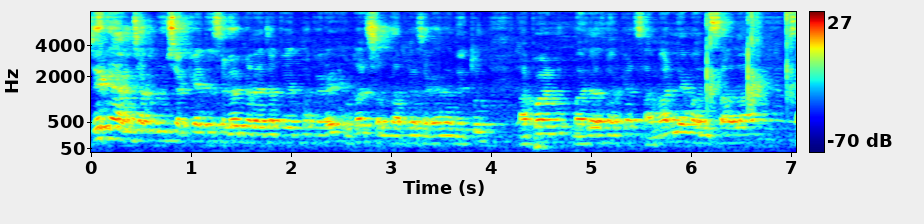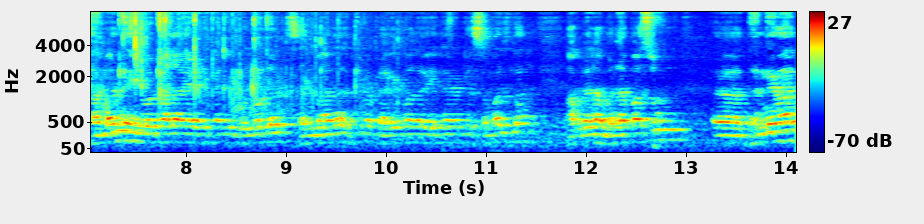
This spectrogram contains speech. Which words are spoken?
जे काही आमच्याकडून शक्य आहे ते सगळं करायचा प्रयत्न करेल. एवढाच शब्द आपल्या सगळ्यांना देतो. आपण माझ्यासारख्या सामान्य माणसाला सामान्य युवकाला या ठिकाणी बोलवलं सन्मान किंवा कार्यक्रमाला येण्यासाठी समजलं आपल्याला मनापासून धन्यवाद.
